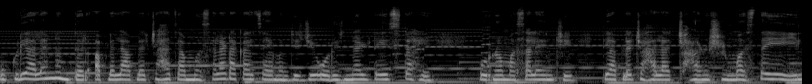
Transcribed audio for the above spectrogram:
उकडी आल्यानंतर आपल्याला आपल्या चहाचा मसाला टाकायचा आहे म्हणजे जे ओरिजिनल टेस्ट आहे पूर्ण मसाल्यांची ती आपल्या चहाला छान अशी मस्त येईल.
